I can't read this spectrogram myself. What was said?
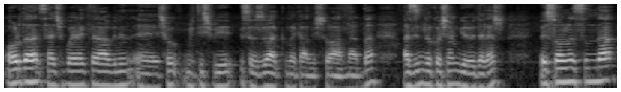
orada Selçuk Bayraktar abinin e, çok müthiş bir sözü aklımda kalmış o anlarda. Azimle koşan gövdeler. Ve sonrasında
